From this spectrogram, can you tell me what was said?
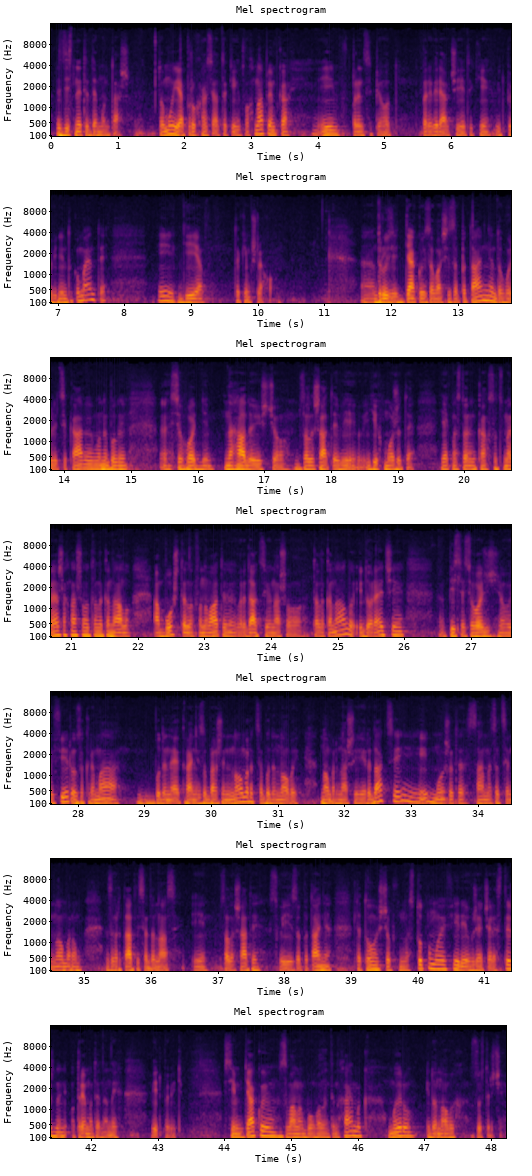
здійснити демонтаж. Тому я рухався в таких двох напрямках і, в принципі, от перевіряв, чи є такі відповідні документи, і діяв таким шляхом. Е, Друзі, дякую за ваші запитання. Доволі цікаві вони були сьогодні. Нагадую, що залишати ви їх можете як на сторінках в соцмережах нашого телеканалу, або ж телефонувати в редакцію нашого телеканалу. І, до речі, е, після сьогоднішнього ефіру, зокрема, буде на екрані зображений номер. Це буде новий номер нашої редакції, і можете саме за цим номером звертатися до нас і залишати свої запитання для того, щоб в наступному ефірі вже через тиждень отримати на них відповідь. Всім дякую. З вами був Валентин Хаймик. Миру і до нових зустрічей.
